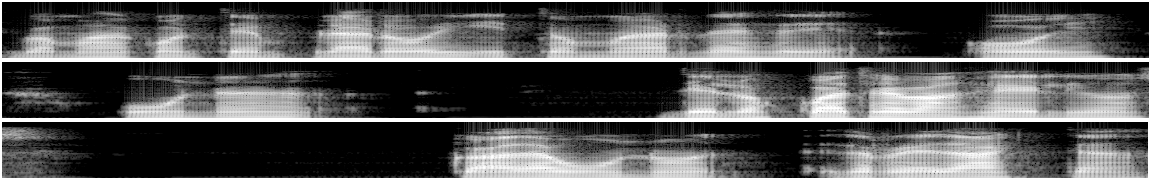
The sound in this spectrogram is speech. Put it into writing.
vamos a contemplar hoy y tomar desde hoy una de los cuatro evangelios, cada uno redacta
